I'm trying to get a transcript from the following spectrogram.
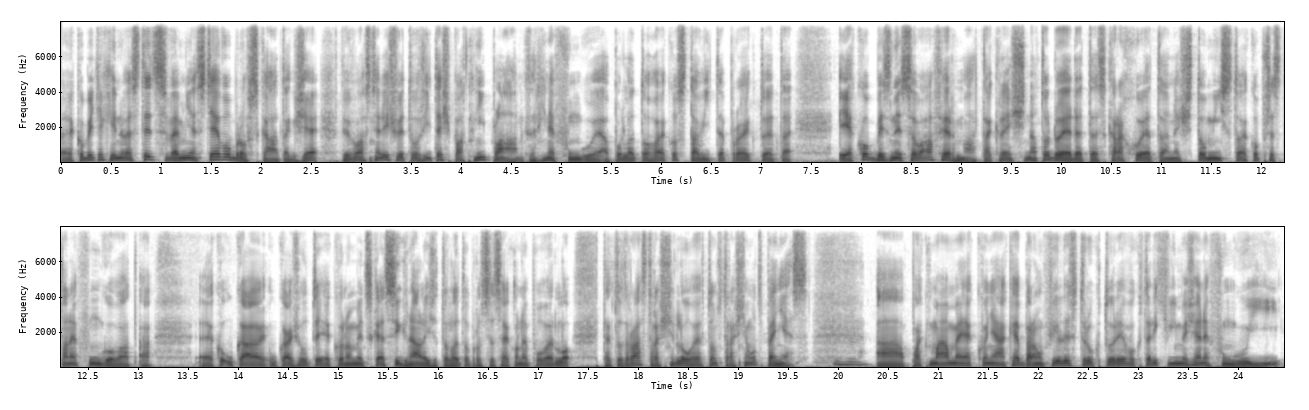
jakoby těch investic ve městě je obrovská, takže vy vlastně, když vytvoříte špatný plán, který nefunguje a podle toho jako stavíte projekt projektujete jako biznisová firma, tak než na to dojedete, zkrachujete, než to místo jako přestane fungovat a jako ukážou ty ekonomické signály, že tohle to prostě se jako nepovedlo, tak to trvá strašně dlouho, je v tom strašně moc peněz. Mm-hmm. A pak máme jako nějaké brownfieldy struktury, o kterých víme, že nefungují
